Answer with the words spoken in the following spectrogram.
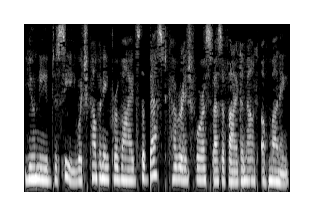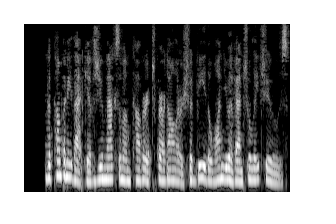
you need to see which company provides the best coverage for a specified amount of money. The company that gives you maximum coverage per dollar should be the one you eventually choose.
